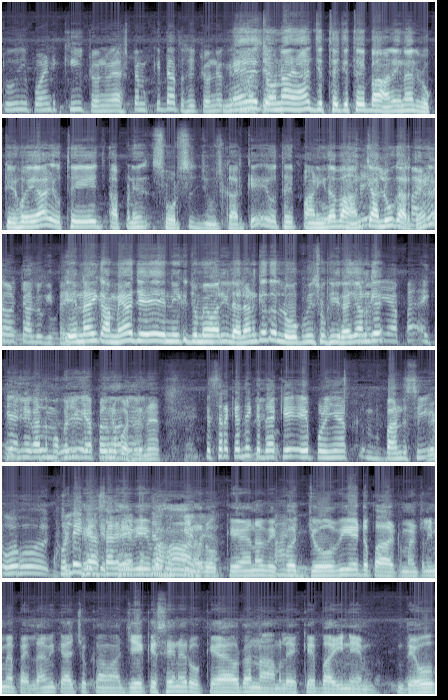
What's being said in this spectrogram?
ਟੂ ਦੀ ਪੁਆਇੰਟ ਕੀ ਚਾਹੁੰਦੇ ਹੋ? ਇਸ ਟਾਈਮ ਕਿੱਦਾਂ ਤੁਸੀਂ ਚਾਹੁੰਦੇ ਹੋ ਕਿ ਮੈਂ ਚਾਹੁੰਦਾ ਆ ਜਿੱਥੇ ਜਿੱਥੇ ਵਾਹਨ ਇਹਨਾਂ ਨੇ ਰੁਕੇ ਹੋਏ ਆ ਉੱਥੇ ਆਪਣੇ ਸੋਰਸ ਯੂਜ਼ ਕਰਕੇ ਉੱਥੇ ਪਾਣੀ ਦਾ ਵਾਹਨ ਚਾਲੂ ਕਰ ਦੇਣ। ਇੰਨਾ ਹੀ ਕੰਮ ਆ ਜੇ ਇੰਨੀ ਕੁ ਜ਼ਿੰਮੇਵਾਰੀ ਲੈ ਲੈਣਗੇ ਤਾਂ ਲੋਕ ਵੀ ਸੁਖੀ ਰਹਿ ਜਾਣਗੇ। ਆਪਾਂ ਇੱਥੇ ਆ ਕੇ ਗੱਲ ਮੁੱਕ ਜੇਗੀ ਆਪਾਂ ਉਹਨੂੰ ਪੁੱਛ ਲੈਂਦੇ ਇਹ ਸਰ ਕਹਿੰਦੇ ਕਿਦਾਂ ਕਿ ਇਹ ਪੁਲੀਆਂ ਬੰਦ ਸੀ ਉਹ ਖੁੱਲੇ ਜਾ ਸਕਦੇ ਵੀ ਵਾਹਨ। ਰੋਕੇ ਆ ਨਾ ਵੇਖੋ ਜੋ ਵੀ ਇਹ ਡਿਪਾਰਟਮੈਂਟਲੀ ਮੈਂ ਪਹਿਲਾਂ ਵੀ ਕਹਿ ਚੁੱਕਾ ਵਾਂ ਜੇ ਕਿਸੇ ਨੇ ਰੋਕਿਆ ਉਹਦਾ ਨਾਮ ਲਿਖ ਕੇ ਬਾਈ ਨੇਮ ਦਿਓ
